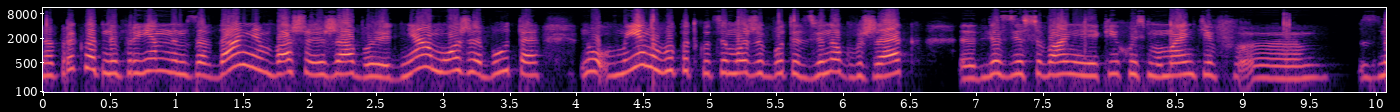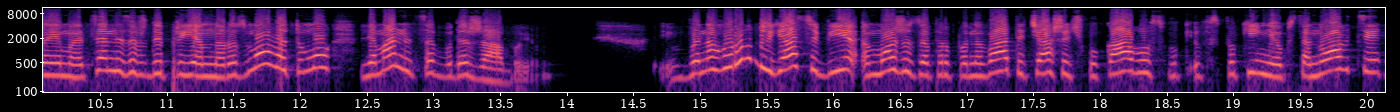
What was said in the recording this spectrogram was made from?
Наприклад, неприємним завданням вашої жабою дня може бути, ну, в моєму випадку це може бути дзвінок в ЖЕК е, для з'ясування якихось моментів е, з ними. Це не завжди приємна розмова, тому для мене це буде жабою. Винагороду я собі можу запропонувати чашечку каву в спокійній обстановці,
